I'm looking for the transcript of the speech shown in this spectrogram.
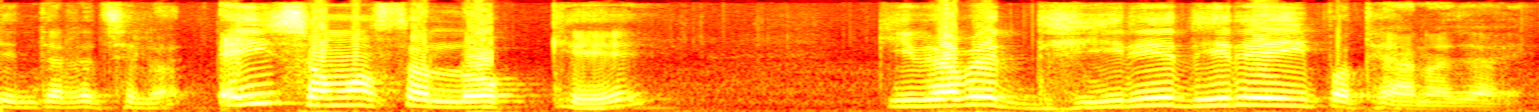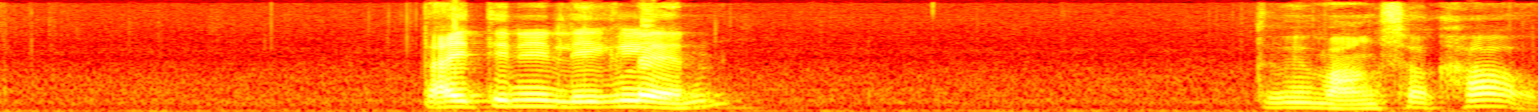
চিন্তাটা ছিল, এই সমস্ত লোককে কীভাবে ধীরে ধীরে এই পথে আনা যায়? তাই তিনি লিখলেন, তুমি মাংস খাও?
